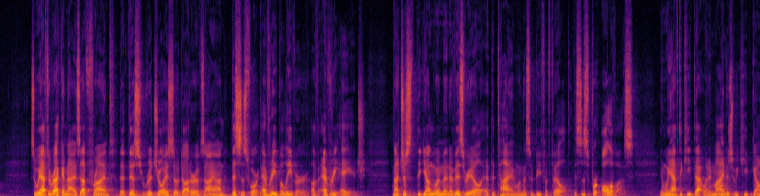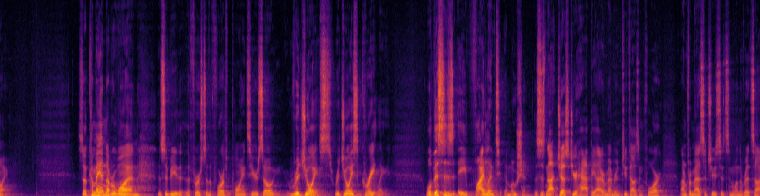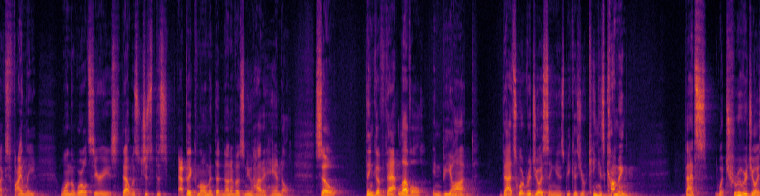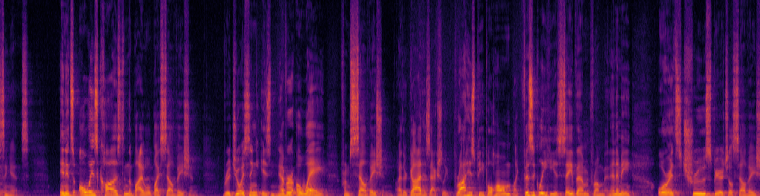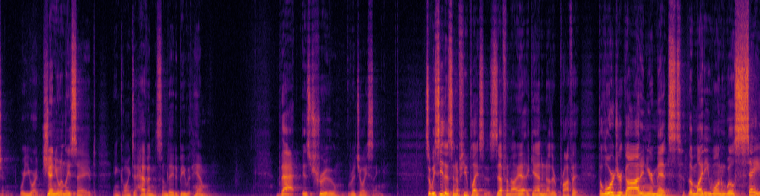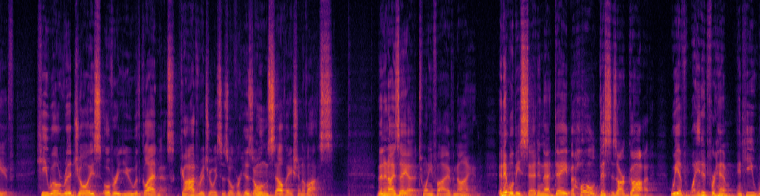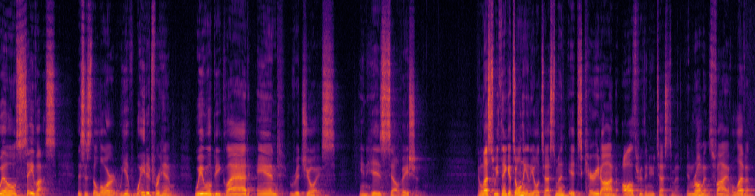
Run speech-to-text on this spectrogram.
So we have to recognize up front that this rejoice, O daughter of Zion, this is for every believer of every age, not just the young women of Israel at the time when this would be fulfilled. This is for all of us. And we have to keep that one in mind as we keep going. So, command number one, this would be the first of the fourth points here. So, rejoice, rejoice greatly. Well, this is a violent emotion. This is not just you're happy. I remember in 2004, I'm from Massachusetts, and when the Red Sox finally won the World Series, that was just this epic moment that none of us knew how to handle. So think of that level and beyond. That's what rejoicing is because your king is coming. That's what true rejoicing is. And it's always caused in the Bible by salvation. Rejoicing is never away from salvation. Either God has actually brought his people home, like physically, he has saved them from an enemy, or it's true spiritual salvation, where you are genuinely saved and going to heaven someday to be with Him. That is true rejoicing. So we see this in a few places. Zephaniah, again, another prophet. The Lord your God in your midst, the mighty one, will save. He will rejoice over you with gladness. God rejoices over his own salvation of us. Then in Isaiah 25 9, and it will be said in that day, Behold, this is our God. We have waited for him, and he will save us. This is the Lord. We have waited for him. We will be glad and rejoice in his salvation. Unless we think it's only in the Old Testament, it's carried on all through the New Testament. In Romans 5 11,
